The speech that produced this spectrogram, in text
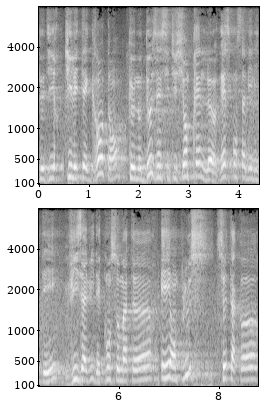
de dire qu'il était grand temps que nos deux institutions prennent leurs responsabilités vis-à-vis -vis des consommateurs et en plus cet accord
